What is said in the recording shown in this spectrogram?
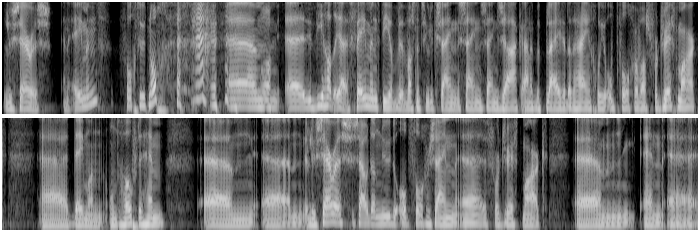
Lucerys en Aemond. Volgt u het nog? Ehm, eh, die had, ja, Vaemond die was natuurlijk zijn, zijn, zijn zaak aan het bepleiten dat hij een goede opvolger was voor Driftmark. Eh Daemon onthoofde hem. Ehm ehm, Lucerys zou dan nu de opvolger zijn eh, voor Driftmark. Ehm, en eh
